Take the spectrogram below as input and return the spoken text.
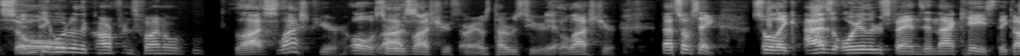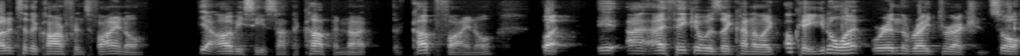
So Didn't they go to the conference final last last year? Oh, sorry, it was Last last year. Sorry, I was thought it was two years Yeah. ago. Last year. That's what I'm saying. So, like, as Oilers fans in that case, they got it to the conference final. Yeah, obviously it's not the cup and not the cup final, but it, I, I think it was like kind of like, okay, you know what, we're in the right direction. So,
